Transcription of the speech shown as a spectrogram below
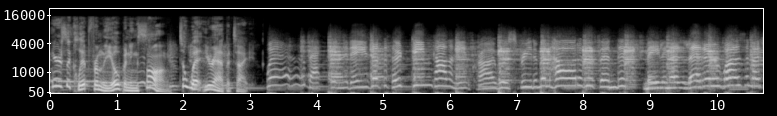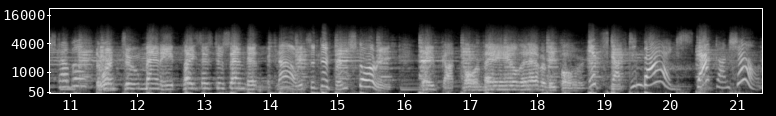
here's a clip from the opening song to whet your appetite. Well, back in the days of the 13 colonies, cry was freedom and how to defend it. Mailing a letter wasn't much trouble. There weren't too many places to send it, but now it's a different story. They've got more mail than ever before. It's stuffed in bags, stacked on shelves.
